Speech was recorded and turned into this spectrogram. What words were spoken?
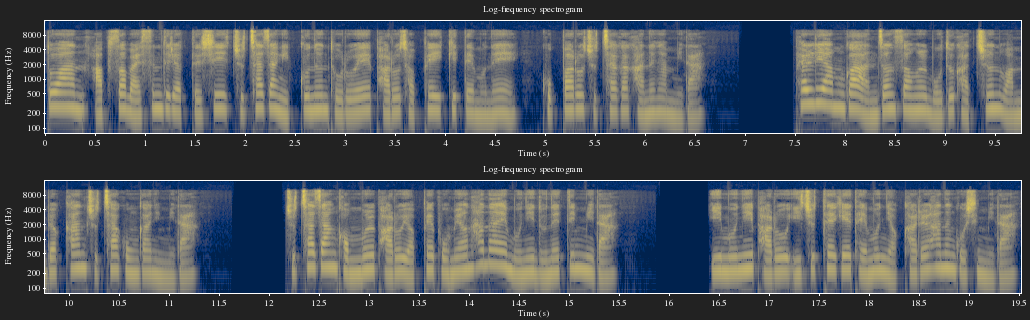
또한 앞서 말씀드렸듯이 주차장 입구는 도로에 바로 접해 있기 때문에 곧바로 주차가 가능합니다. 편리함과 안전성을 모두 갖춘 완벽한 주차 공간입니다. 주차장 건물 바로 옆에 보면 하나의 문이 눈에 띕니다. 이 문이 바로 이 주택의 대문 역할을 하는 곳입니다.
